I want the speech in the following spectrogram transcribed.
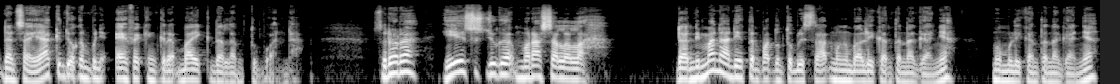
Dan saya yakin itu akan punya efek yang tidak baik dalam tubuh Anda. Saudara, Yesus juga merasa lelah. Dan di mana dia tempat untuk beristirahat mengembalikan tenaganya, memulihkan tenaganya?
